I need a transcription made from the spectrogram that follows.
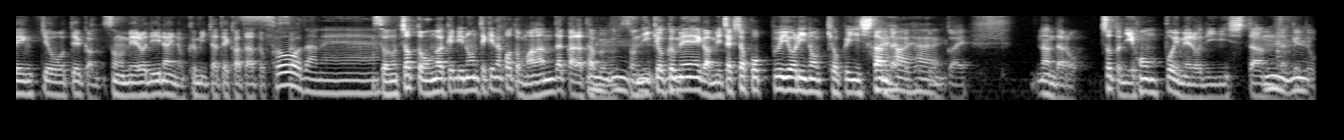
勉強っていうかそのメロディーラインの組み立て方とかさそうだね。そのちょっと音楽理論的なことを学んだから多分その2曲目がめちゃくちゃポップ寄りの曲にしたんだけど、今回なんだろうちょっと日本っぽいメロディーにしたんだけど、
